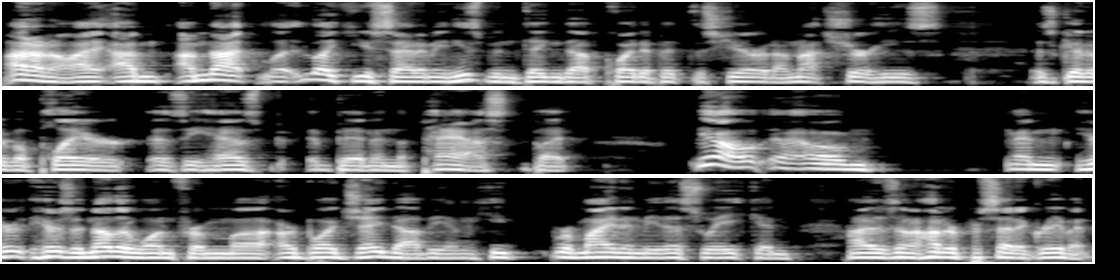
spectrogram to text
I don't know. I, I'm I'm not like you said. I mean, he's been dinged up quite a bit this year, and I'm not sure he's as good of a player as he has been in the past. But you know, um, and here here's another one from uh, our boy JW, and he reminded me this week, and I was in 100 percent agreement.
